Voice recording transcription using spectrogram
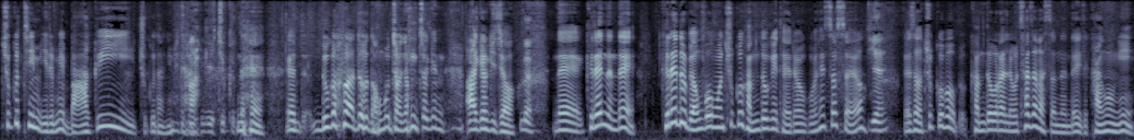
축구팀 이름이 마귀 축구단입니다. 마귀 축구단. 네, 누가 봐도 너무 전형적인 악역이죠. 네, 네, 그랬는데 그래도 명봉은 축구 감독이 되려고 했었어요. 예. 그래서 축구 감독을 하려고 찾아갔었는데 이제 강홍이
